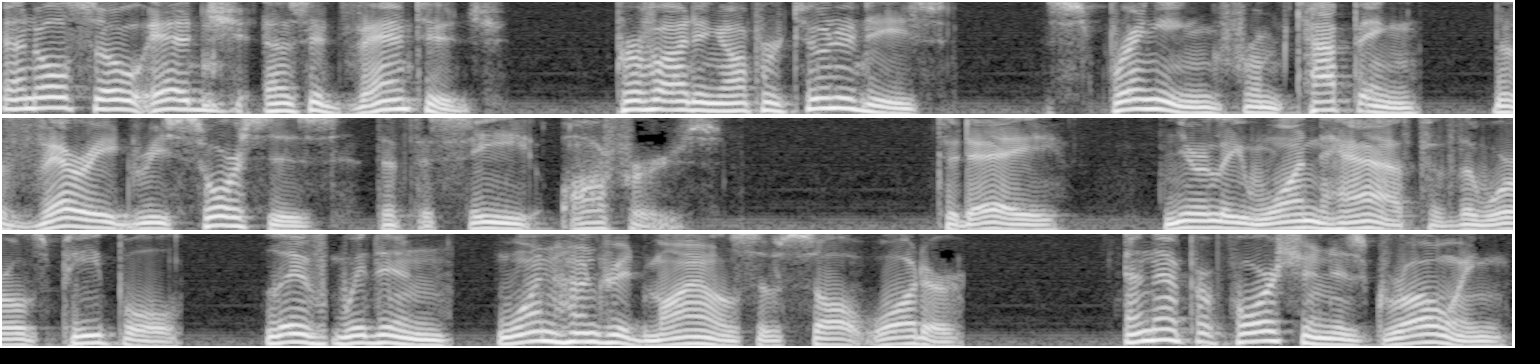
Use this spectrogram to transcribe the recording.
and also edge as advantage, providing opportunities springing from tapping the varied resources that the sea offers. Today, nearly one half of the world's people live within 100 miles of salt water, and that proportion is growing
